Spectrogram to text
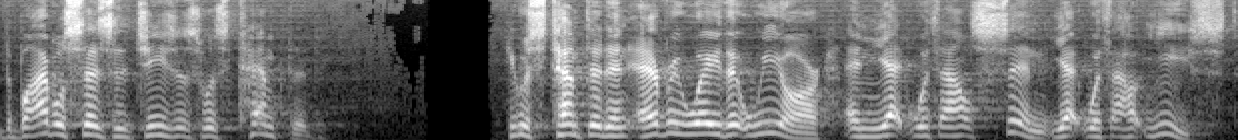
The Bible says that Jesus was tempted. He was tempted in every way that we are, and yet without sin, yet without yeast.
